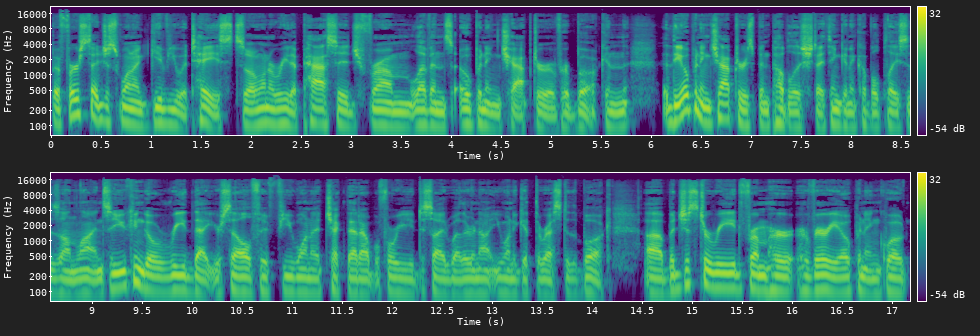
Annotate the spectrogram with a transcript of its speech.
But first, I just want to give you a taste. So I want to read a passage from Levin's opening chapter of her book. And the opening chapter has been published, I think, in a couple places online. So you can go read that yourself if you want to check that out before you decide whether or not you want to get the rest of the book. Uh, but just to read from her, her very opening quote,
